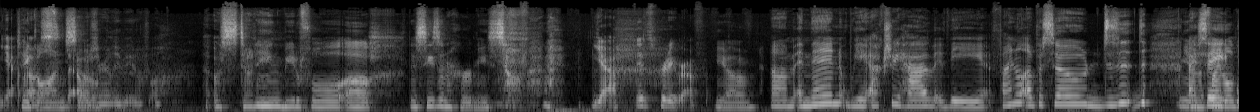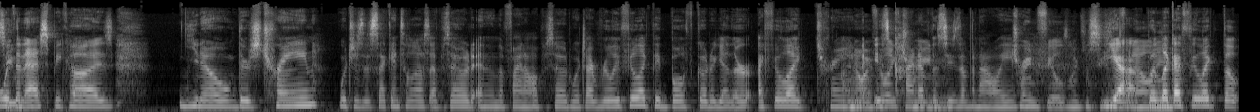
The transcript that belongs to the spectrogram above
Yeah, take that was, on. That so was really beautiful. that was stunning, beautiful. Ugh, this season hurt me so bad. Yeah, it's pretty rough. yeah. Um, and then we actually have the final episode. Yeah, I the say final with two. an S because, you know, there's Train, which is the second to last episode, and then the final episode, which I really feel like they both go together. I feel like Train know, I feel is like kind of the season finale. Train feels like the season yeah, finale. but like I feel like the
